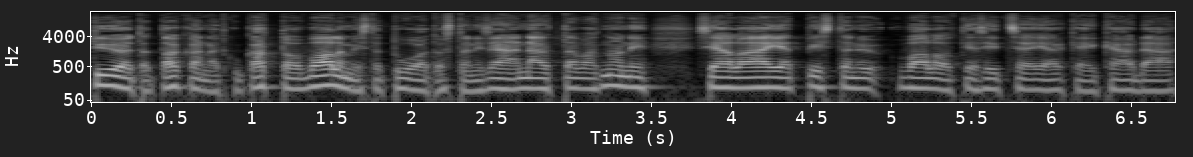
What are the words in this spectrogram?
työtä takana, että kun katsoo valmista tuotosta, niin sehän näyttää, että no niin, siellä on äijät pistänyt valot, ja sitten sen jälkeen käydään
